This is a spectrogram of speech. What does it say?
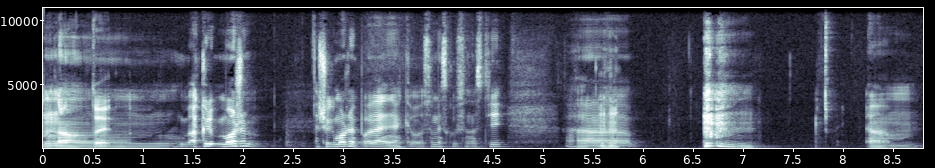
No, to je... ako môžem, však môžeme povedať nejaké osobné skúsenosti. Uh, uh-huh. um,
